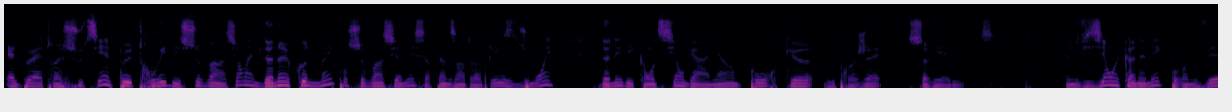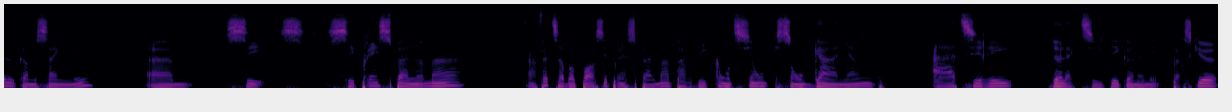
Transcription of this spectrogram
elle peut être un soutien, elle peut trouver des subventions, même donner un coup de main pour subventionner certaines entreprises, du moins donner des conditions gagnantes pour que les projets se réalisent. Une vision économique pour une ville comme Saguenay, euh, c'est principalement, en fait, ça va passer principalement par des conditions qui sont gagnantes à attirer de l'activité économique. Parce que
